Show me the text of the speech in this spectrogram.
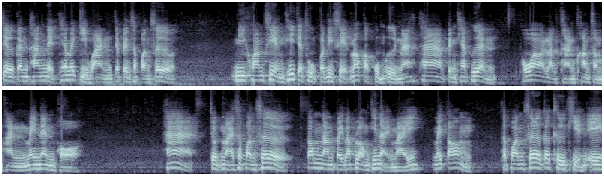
เจอกันทางเน็ตแค่ไม่กี่วันจะเป็นสปอนเซอร์ มีความเสี่ยงที่จะถูกปฏิเสธมากกว่ากลุ่มอื่นนะ ถ้าเป็นแค่เพื่อน เพราะว่าหลักฐานความสัมพันธ์ไม่แน่นพอ 5. จดหมายสปอนเซอร์ต้องนำไปรับรองที่ไหนไหม ไม่ต้องสปอนเซอร์ก็คือเขียนเอง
